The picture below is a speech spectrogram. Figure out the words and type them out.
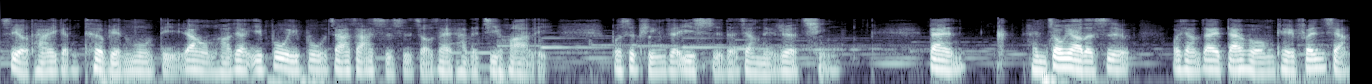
是有他一个特别的目的，让我们好像一步一步扎扎实实走在他的计划里，不是凭着一时的这样的热情。但很重要的是，我想在待会我们可以分享，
